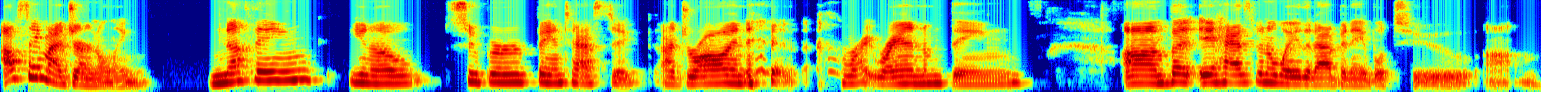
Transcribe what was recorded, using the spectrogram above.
I'll say my journaling. Nothing, you know, super fantastic. I draw and write random things. Um, but it has been a way that I've been able to um,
